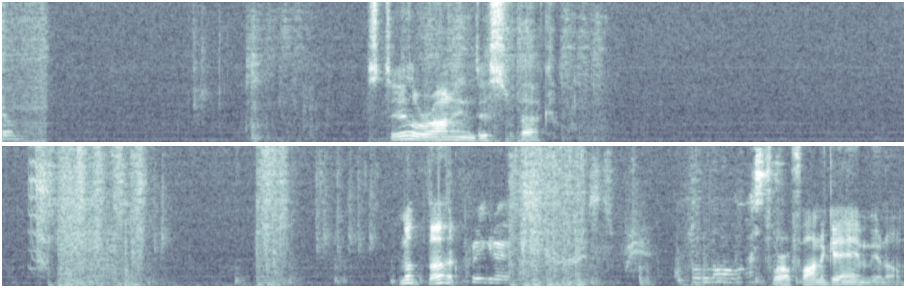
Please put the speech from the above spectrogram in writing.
No. Still running this back. Not bad. Pretty. For a fun game, you know.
